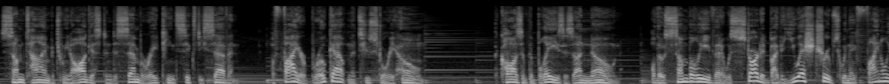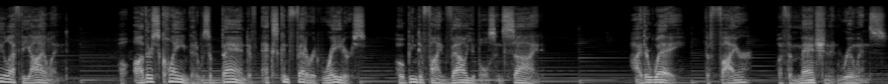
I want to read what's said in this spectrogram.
Sometime between August and December 1867, a fire broke out in the two story home. The cause of the blaze is unknown, although some believe that it was started by the U.S. troops when they finally left the island while others claim that it was a band of ex Confederate raiders hoping to find valuables inside. Either way, the fire left the mansion in ruins.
